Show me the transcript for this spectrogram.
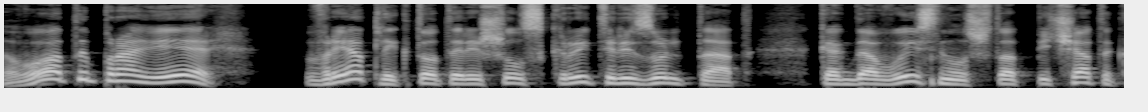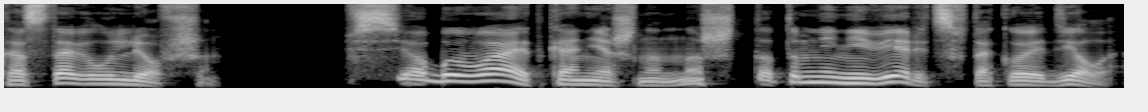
Вот и проверь. Вряд ли кто-то решил скрыть результат, когда выяснилось, что отпечаток оставил Левшин. Все бывает, конечно, но что-то мне не верится в такое дело.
